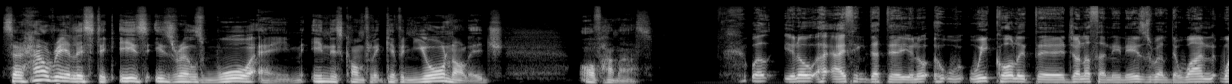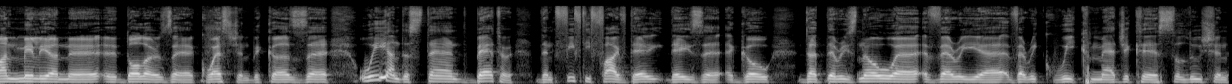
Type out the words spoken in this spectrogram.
So, how realistic is Israel's war aim in this conflict, given your knowledge of Hamas? Well, you know, I, I think that uh, you know we call it, uh, Jonathan, in Israel, the one one million uh, uh dollars uh, question because uh, we understand better than 55 day, days ago that there is no very very quick magic solution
